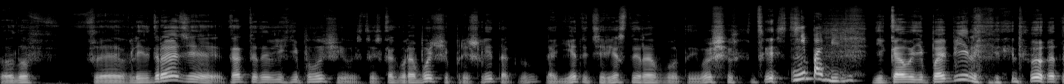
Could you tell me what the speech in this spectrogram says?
Но, ну, Э, в Ленинграде как-то это у них не получилось. То есть, как бы рабочие пришли так, ну, да нет, интересные работы. И, в общем, то есть... Не побили. Никого не побили. вот.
